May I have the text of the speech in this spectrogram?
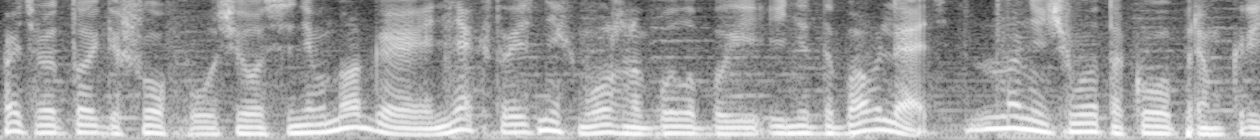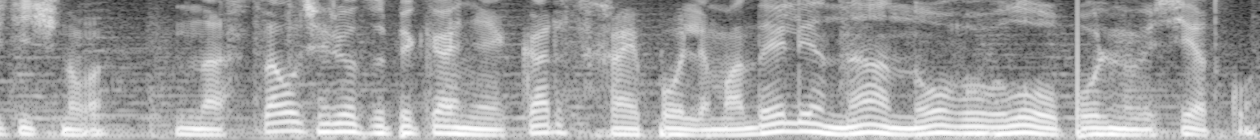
Хоть в итоге шов получилось и немного, некоторые из них можно было бы и не добавлять, но ничего такого прям критичного. Настал черед запекания карт с хай-поля модели на новую лоу-польную сетку.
